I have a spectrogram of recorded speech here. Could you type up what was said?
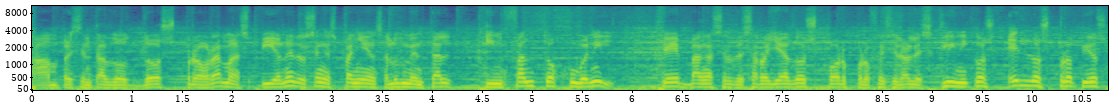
han presentado dos programas pioneros en España en salud mental infanto-juvenil que van a ser desarrollados por profesionales clínicos en los propios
